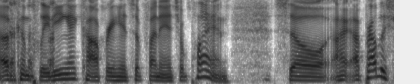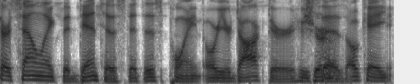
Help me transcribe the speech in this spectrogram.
of completing a comprehensive financial plan. So I, I probably start sounding like the dentist at this point or your doctor who Sure. says, Okay,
